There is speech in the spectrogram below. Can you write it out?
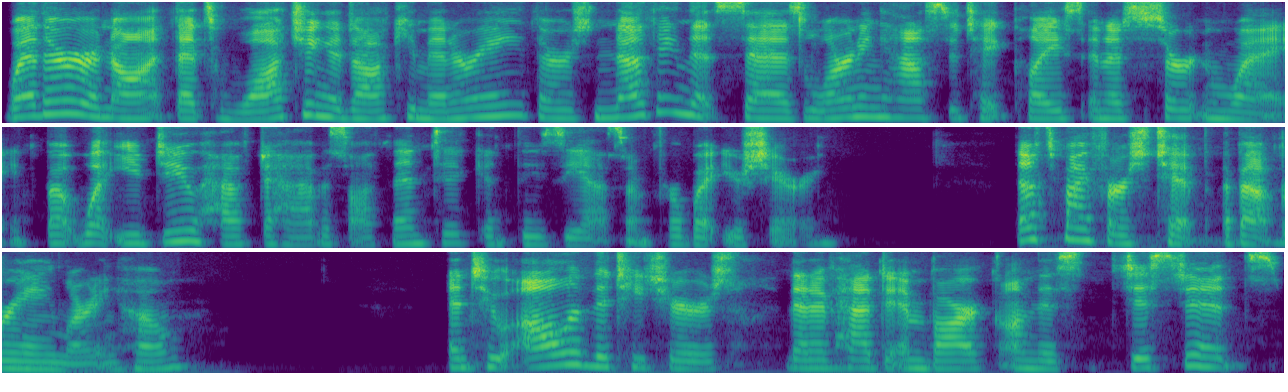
Whether or not that's watching a documentary, there's nothing that says learning has to take place in a certain way. But what you do have to have is authentic enthusiasm for what you're sharing. That's my first tip about bringing learning home. And to all of the teachers that have had to embark on this distance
